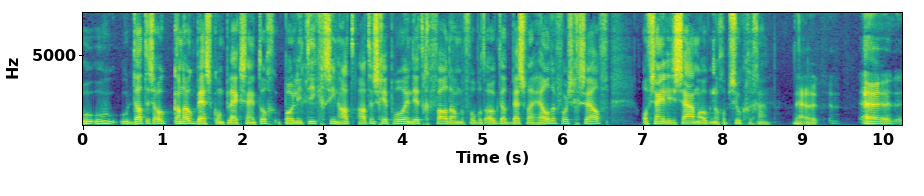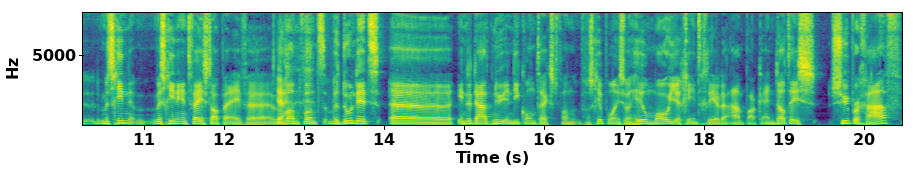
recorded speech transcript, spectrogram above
hoe, hoe, hoe dat is ook, kan ook best complex zijn, toch? Politiek gezien had, had een Schiphol in dit geval dan bijvoorbeeld ook dat best wel helder voor zichzelf? Of zijn jullie er samen ook nog op zoek gegaan? Nou, uh, misschien, misschien in twee stappen even. Ja. Want, want we doen dit uh, inderdaad nu in die context van, van Schiphol in zo'n heel mooie geïntegreerde aanpak. En dat is super gaaf,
